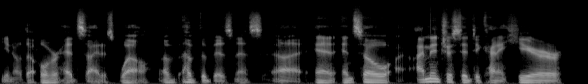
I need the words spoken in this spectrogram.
you know the overhead side as well of, of the business uh, and and so i'm interested to kind of hear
